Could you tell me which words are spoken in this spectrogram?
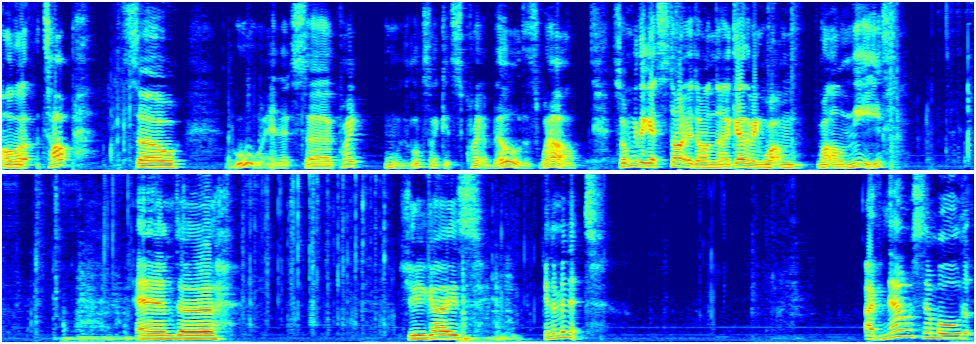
all at the top. So, ooh, and it's uh, quite, ooh, it looks like it's quite a build as well. So I'm going to get started on uh, gathering what, I'm, what I'll need. And, uh, show you guys in a minute. I've now assembled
